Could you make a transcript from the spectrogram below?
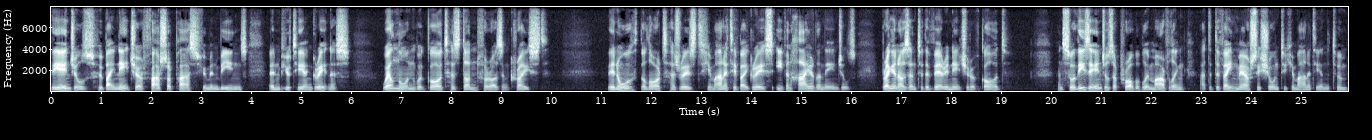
The angels, who by nature far surpass human beings in beauty and greatness, well known what God has done for us in Christ, they know the Lord has raised humanity by grace even higher than the angels, bringing us into the very nature of God. And so these angels are probably marveling at the divine mercy shown to humanity in the tomb.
